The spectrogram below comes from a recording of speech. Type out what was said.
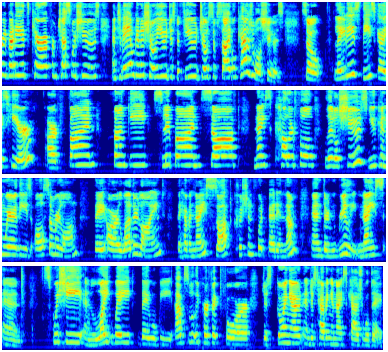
everybody, it's Cara from Chesler Shoes, and today I'm going to show you just a few Josef Seibel casual shoes. So, ladies, these guys here are fun, funky, slip-on, soft, nice, colorful little shoes. You can wear these all summer long. They are leather lined. They have a nice, soft cushion footbed in them, and they're really nice and squishy and lightweight. They will be absolutely perfect for just going out and just having a nice casual day.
